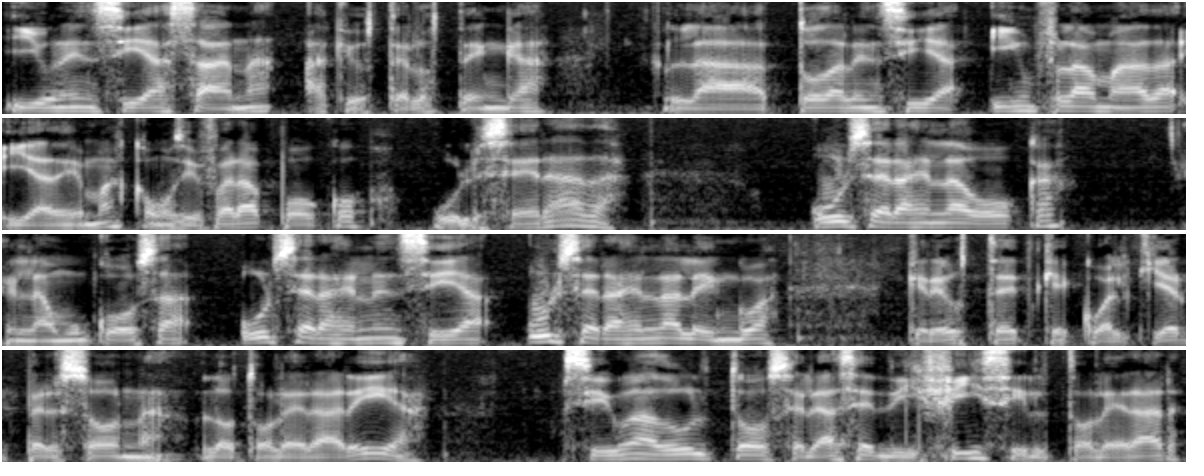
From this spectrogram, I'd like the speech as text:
y una encía sana a que usted los tenga la, toda la encía inflamada y además como si fuera poco ulcerada. Úlceras en la boca, en la mucosa, úlceras en la encía, úlceras en la lengua ¿cree usted que cualquier persona lo toleraría? Si a un adulto se le hace difícil tolerar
